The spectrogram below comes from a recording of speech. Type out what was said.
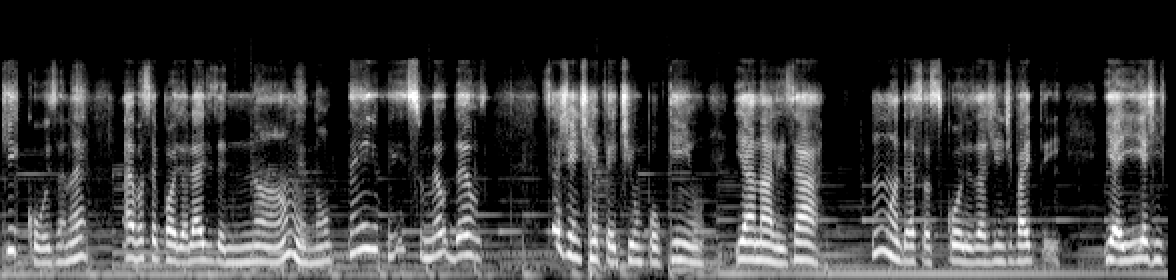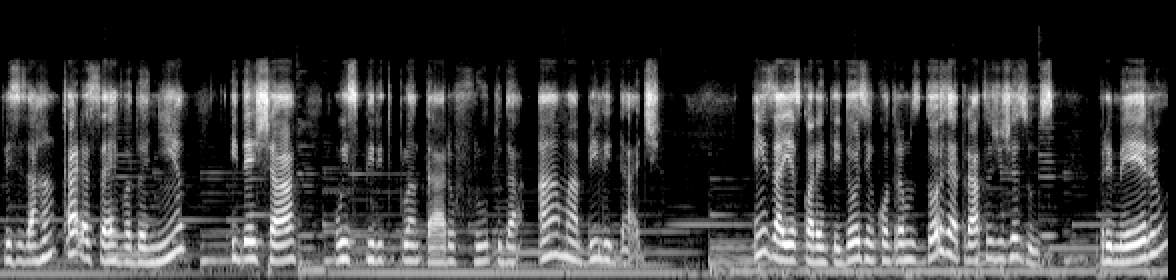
Que coisa, né? Aí você pode olhar e dizer: Não, eu não tenho isso, meu Deus. Se a gente refletir um pouquinho e analisar, uma dessas coisas a gente vai ter. E aí a gente precisa arrancar essa erva daninha e deixar o Espírito plantar o fruto da amabilidade. Em Isaías 42 encontramos dois retratos de Jesus. Primeiro,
